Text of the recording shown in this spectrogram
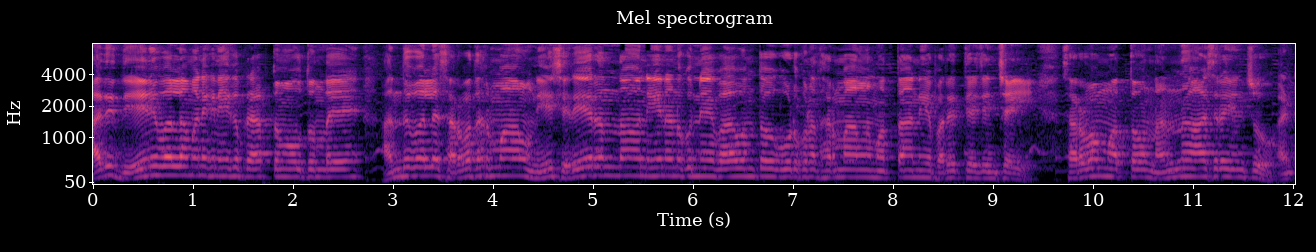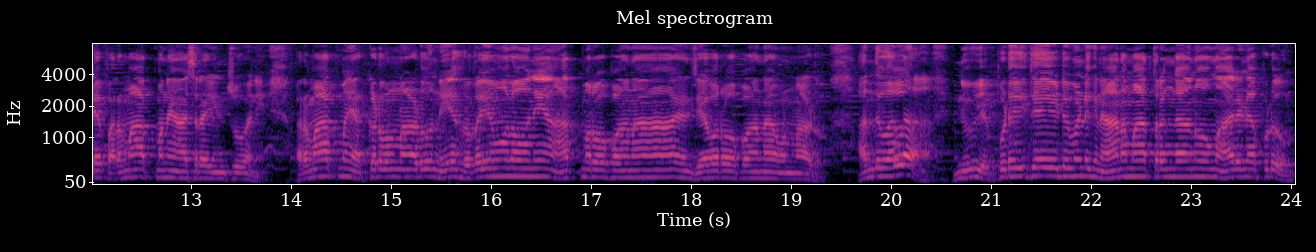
అది దేనివల్ల మనకి నీకు ప్రాప్తమవుతుంది అందువల్ల సర్వధర్మాలను నీ శరీరంలో నేను అనుకునే భావంతో కూడుకున్న ధర్మాలను మొత్తాన్ని పరిత్యజించాయి. సర్వం మొత్తం నన్ను ఆశ్రయించు అంటే పరమాత్మని ఆశ్రయించు అని. పరమాత్మ ఎక్కడ ఉన్నాడు? నీ హృదయంలోనే ఆత్మరూపాన జీవరూపాన ఉన్నాడు. అందువల్ల నువ్వు ఎప్పుడైతే ఇటువంటి జ్ఞానమాత్రంగానూ మారినప్పుడు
